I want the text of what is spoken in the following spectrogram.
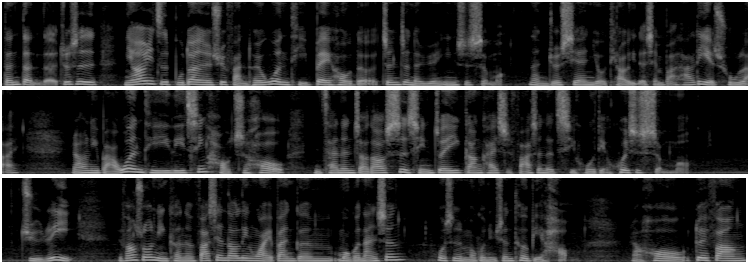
等等的，就是你要一直不断的去反推问题背后的真正的原因是什么，那你就先有条理的先把它列出来。然后你把问题厘清好之后，你才能找到事情最一刚开始发生的起火点会是什么。举例，比方说你可能发现到另外一半跟某个男生或是某个女生特别好，然后对方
